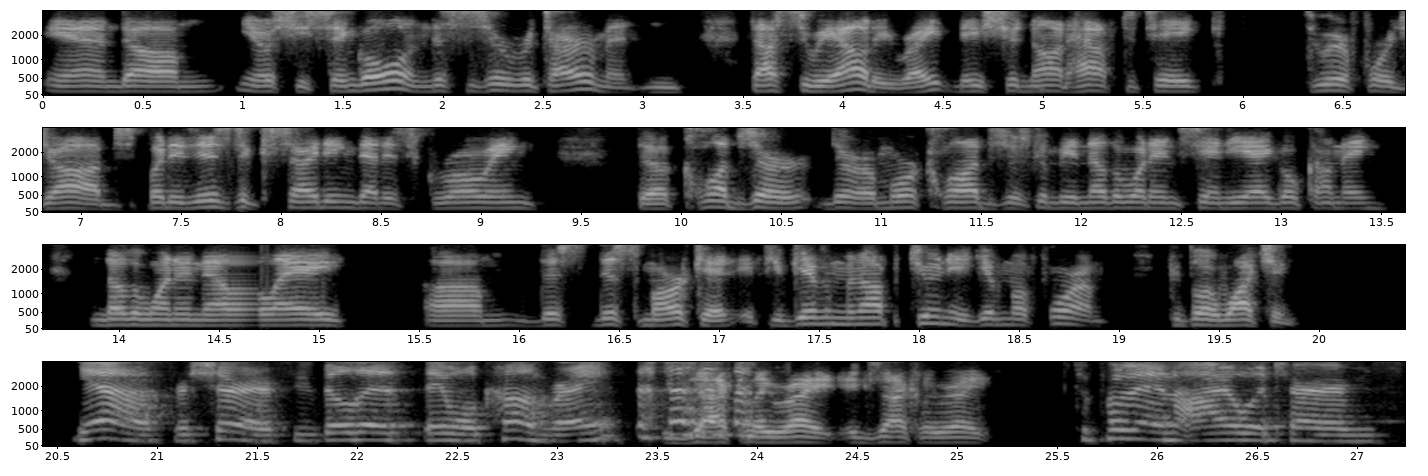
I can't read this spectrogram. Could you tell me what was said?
And um, you know she's single, and this is her retirement, and that's the reality, right? They should not have to take three or four jobs, but it is exciting that it's growing. The clubs are there are more clubs. There's going to be another one in San Diego coming, another one in LA. Um, this this market, if you give them an opportunity, give them a forum, people are watching. Yeah, for sure. If you build it, they will come, right? exactly right. Exactly right. To put it in Iowa terms,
